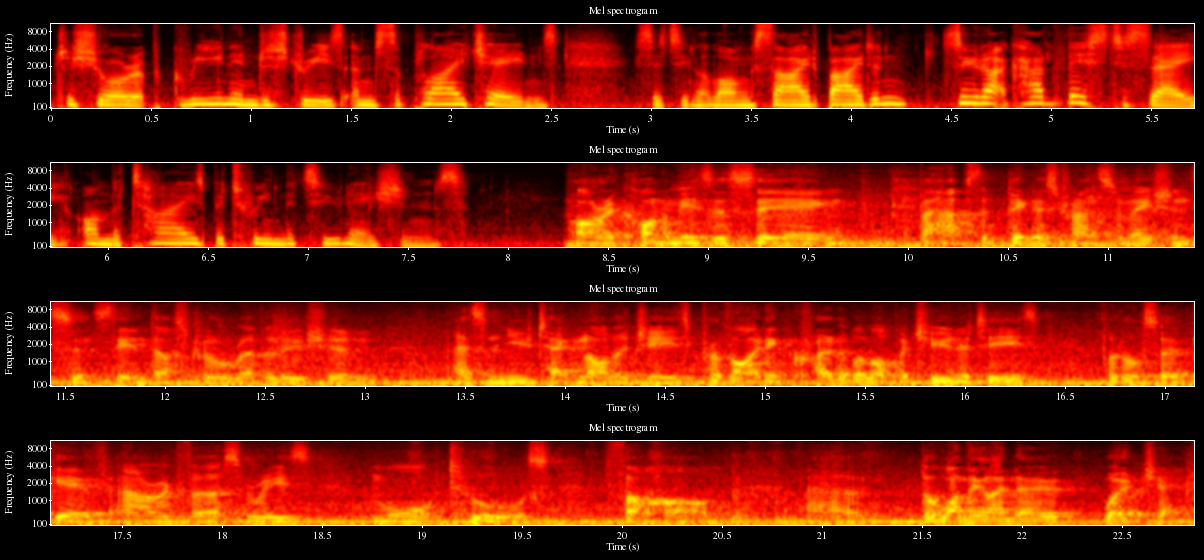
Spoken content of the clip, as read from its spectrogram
to shore up green industries and supply chains. Sitting alongside Biden, Sunak had this to say on the ties between the two nations. Our economies are seeing perhaps the biggest transformation since the Industrial Revolution as new technologies provide incredible opportunities, but also give our adversaries more tools for harm. Um, but one thing I know won't change,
